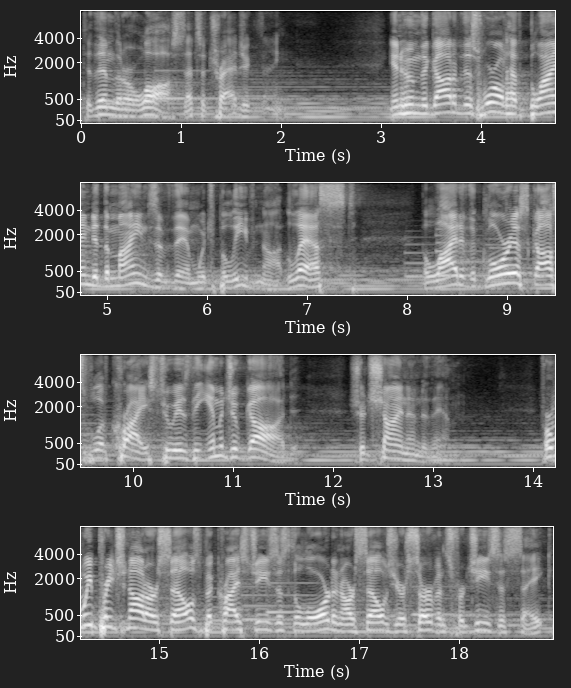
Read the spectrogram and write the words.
to them that are lost. That's a tragic thing. In whom the God of this world hath blinded the minds of them which believe not, lest the light of the glorious gospel of Christ, who is the image of God, should shine unto them. For we preach not ourselves, but Christ Jesus the Lord, and ourselves your servants for Jesus' sake.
